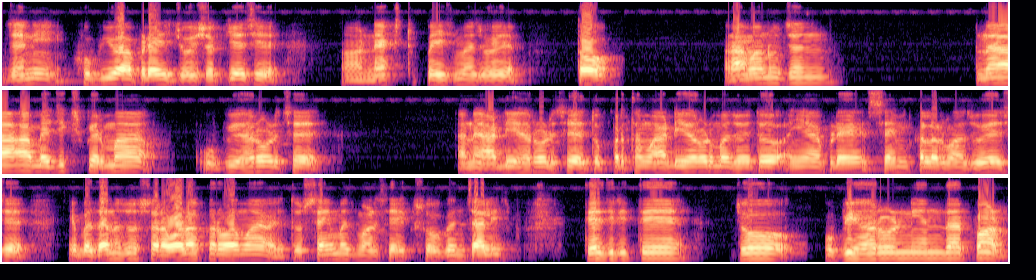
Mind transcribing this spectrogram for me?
જેની ખૂબીઓ આપણે જોઈ શકીએ છીએ. નેક્સ્ટ પેજમાં જોઈએ તો રામાનુજનના આ મેજિક સ્ક્વેરમાં ઊભી હરોળ છે અને આડી હરોળ છે, તો પ્રથમ આડી હરોળમાં જોઈએ તો અહીંયા આપણે સેમ કલરમાં જોઈએ છે. એ બધાનો જો સરવાળો કરવામાં આવે તો સેમ જ મળશે, એકસો તે જ રીતે જો ઊભી હરોળની અંદર પણ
